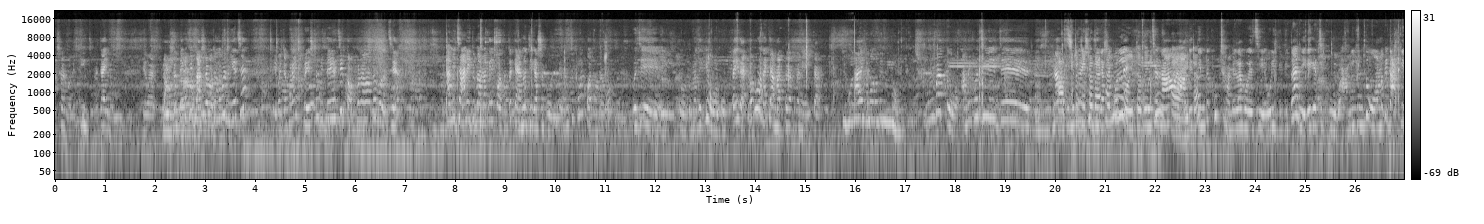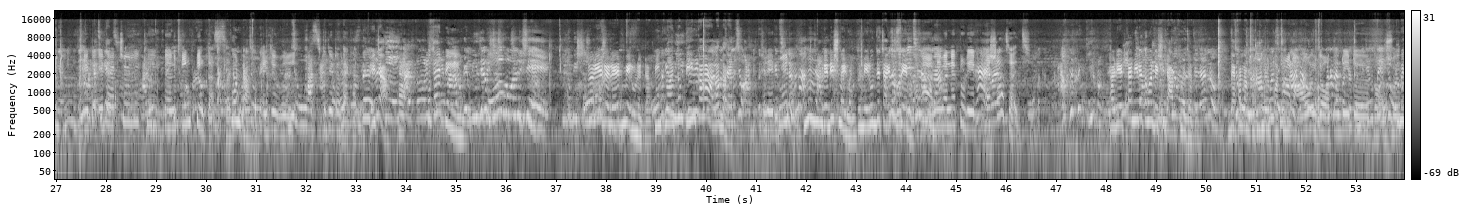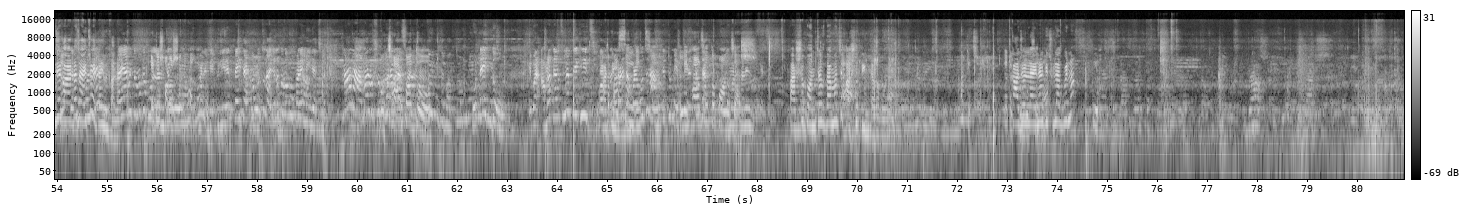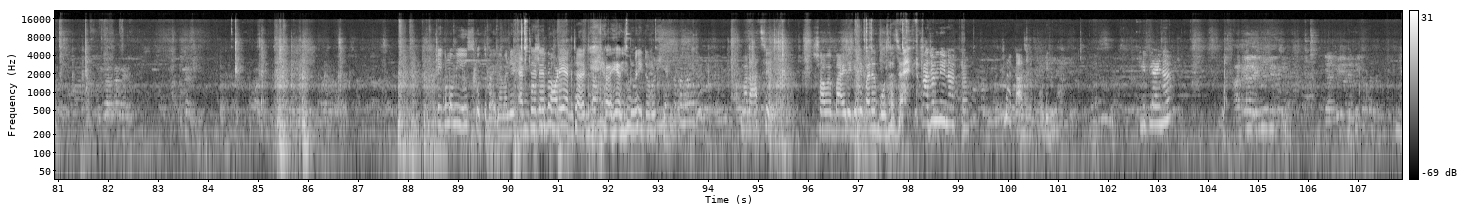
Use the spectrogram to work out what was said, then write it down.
প্লাসার বলে তিন না যাই হোক। এবার প্লাসার দেখেছি প্লাসার পছন্দ করে নিয়েছে। এবার যখন আমি ফ্রেশটা দিতে গেছি তখন আমাকে বলছে আমি জানি তুমি আমাকে এই কথাটা কেন জিজ্ঞাসা করলে? আমি বলছি, কোন কথা গো? ওই যে এই তো তোমাকে কি ওর- ওরটাই দেখাবো নাকি আমারটা মানে এইটা? শুনবা তো আমি বলছি যে তো যেটা দেখালে। ওইটা না হ্যাঁ, আগের এটা। খুব ঝামেলা হয়েছে ওই দিদিটা রেগে গেছে খুব আমি কিন্তু ও আমাকে ডাকিনি আমি নিজেই এটা এটা অ্যাকচুয়ালি আর ওই দিদিটা মানে কি পিঙ্ক পিঙ্ক। কোনটা? এই যে ফার্স্ট আচ্ছা, যেটা দেখালে হ্যাঁ। কোথায় নিজে ও বলছে রেড রেড মেরুন এটা পিঙ্ক নয় তো পিঙ্ক কালার আলাদা বলছে। আমি বলছি, আমি তো Red সেদিনকে ছিলাম maroon? না, আমি হুম জানি না রেডিশ মেরুন তুমি মেরুন যে চাইছো সেম হ্যাঁ আমি মানে একটু রেড হ্যাঁ, ঘেঁষা চাইছি রেডটা নিলে তোমার বেশি ডার্ক হয়ে যাবে। দেখালাম পছন্দ। ওইটা অত তুমি যে কালারটা চাইছো এটাই ওই কালার তাই আমি তোমাকে বললাম এটা সবার সঙ্গে ভালো মানে লাগে। মেবিলিনেরটাই দেখাবো তো তাই জন্য তোমাকে ওখানে নিয়ে যাচ্ছিলাম না না আমার ওষুধ ছাড় কত ওটাই তো। এবার আমার কাউন্সিলার দেখিয়েছি কত তারপরে percent তারপরে বলছে দিচ্ছে? না, আমাকে একটু লেখা আছে তো 50 পাঁচশো পঞ্চাশ দাম আছে পাঁচশো তিন টাকা পড়বে কিছু। কাজল লাইনার কিছু লাগবে না। এগুলো আমি ইউজ করতে পারি না মানে এক জায়গায় পরে এক জায়গায় ওই জন্য এটা আমার আমার আছে। সবাই বাইরে গেলে পারে বোঝা যায়। কাজল নেই না একটা? না কাজ করি না লিপ লাইনার تجويد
